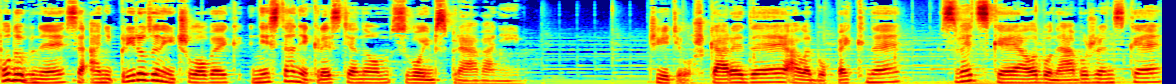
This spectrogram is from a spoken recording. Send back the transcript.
Podobne sa ani prirodzený človek nestane kresťanom svojim správaním či je telo škaredé alebo pekné, svetské alebo náboženské,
